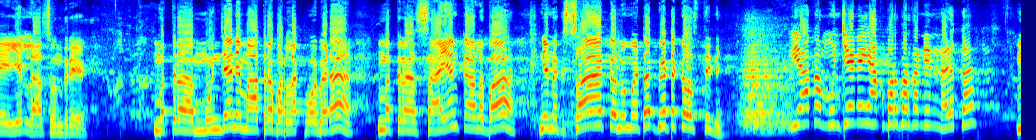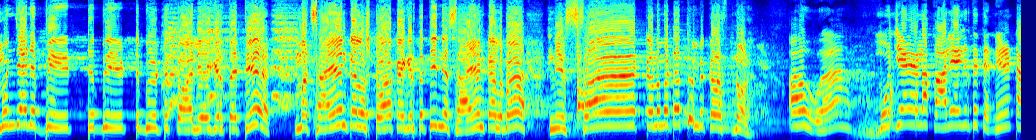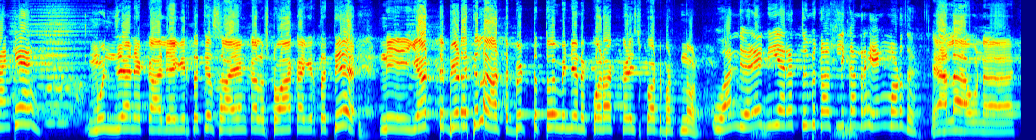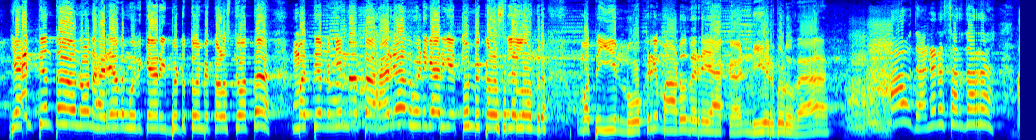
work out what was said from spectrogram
ಏ ಇಲ್ಲ ಸುಂದ್ರಿ. ಮತ್ರ ಮುಂಜಾನೆ ಮಾತ್ರ ಬರ್ಲಕ್ ಹೋಗ್ಬೇಡ. ಮತ್ರ ಸಾಯಂಕಾಲ ಬಾ ನಿನಗೆ ಸಾಕನು ಮಠ ಬಿಟ್ಟು ಕಳಿಸ್ತೀನಿ. ಯಾಕ ಮುಂಜಾನೆ ಯಾಕೆ ಬರ್ಬಾರ್ದ ನಿನ್ನ ನಳಕ? ಮುಂಜಾನೆ ಬಿಟ್ಟು ಬಿಟ್ಟು ಬಿಟ್ಟು ಖಾಲಿ ಆಗಿರ್ತೈತಿ ಮತ್ ಸಾಯಂಕಾಲ ಸ್ಟಾಕ್ ಆಗಿರ್ತೈತಿ ನೀ ಸಾಯಂಕಾಲ ಬಾ ನೀ ಸಾಕನು ಮಠ ತುಂಬಿ ಕಳಿಸ್ತ ನೋಡ. ಅವ್ವ ಮುಂಜಾನೆ ಎಲ್ಲ ಖಾಲಿ ಆಗಿರ್ತೈತೆ ನಿನ್ನ ಟ್ಯಾಂಕೆ ಮುಂಜಾನೆ ಖಾಲಿ ಆಗಿರ್ತತಿ ಸಾಯಂಕಾಲ ಸ್ಟಾಕ್ ಆಗಿರ್ತತಿ. ನೀ ಎಟ್ ಬಿಡತಿಲ್ಲ ಅಟ್ ಬಿಟ್ಟು ತುಂಬಿ ನೀನು ಕೊಡಕ್ ಕಳಿಸಿ ಕೊಟ್ಟು ಬರ್ತೀನಿ ನೋಡ್. ಒಂದ್ ವೇಳೆ ನೀ ಯಾರ ತುಂಬಿ ಕಳ್ಸ್ಲಿಕ್ಕಂದ್ರ ಹೆಂಗ್ ಮಾಡುದು? ಎಲ್ಲ ಅವನ ಹೆಂತಿಂತ ಅವನು ಹರಿಯಾದ ಮುದುಕಿಯಾರಿಗೆ ಬಿಟ್ಟು ತುಂಬಿ ಕಳಿಸ್ತೀವತ್ತ ಮತ್ತೇನು ನಿನ್ನಂತ ಹರಿಯಾದ ಹುಡುಗಿಯಾರಿಗೆ ತುಂಬಿ ಕಳಿಸ್ಲಿಲ್ಲ ಅಂದ್ರ ಮತ್ತೆ ಈ ನೌಕರಿ ಮಾಡೋದರಿ ಯಾಕ? ನೀರ್ ಬಿಡುದ? ಹೌದಾ ನನ್ನ ಸರ್ದಾರ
